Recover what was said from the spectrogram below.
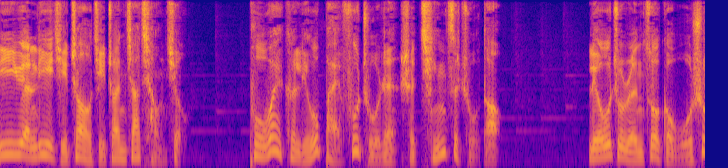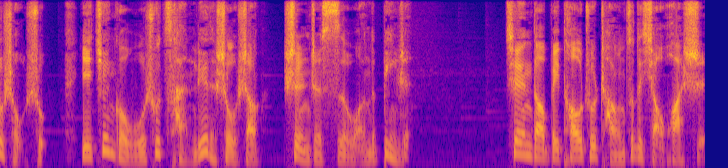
医院立即召集专家抢救，普外科刘百富主任是亲自主刀。刘主任做过无数手术，也见过无数惨烈的受伤甚至死亡的病人。见到被掏出肠子的小花时，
